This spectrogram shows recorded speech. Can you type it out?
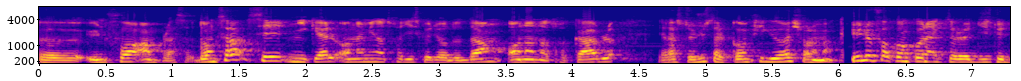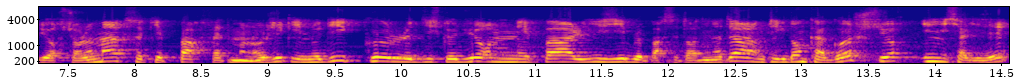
euh, une fois en place. Donc ça, c'est nickel. On a mis notre disque dur dedans, on a notre câble. Il reste juste à le configurer sur le Mac. Une fois qu'on connecte le disque dur sur le Mac, ce qui est parfaitement logique, il nous dit que le disque dur n'est pas lisible par cet ordinateur. On clique donc à gauche sur Initialiser.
